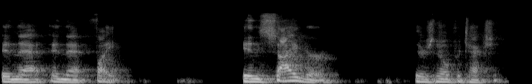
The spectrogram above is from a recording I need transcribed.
in that, in that fight. In cyber, there's no protection.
